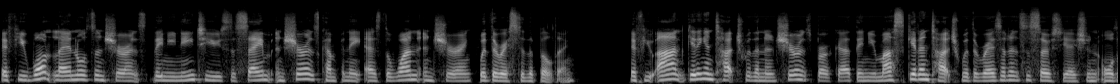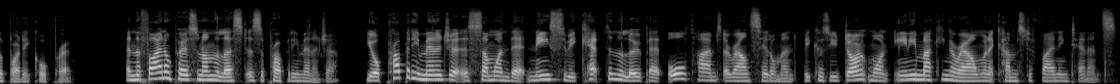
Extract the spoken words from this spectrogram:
if you want landlord's insurance, then you need to use the same insurance company as the one insuring with the rest of the building. If you aren't getting in touch with an insurance broker, then you must get in touch with the Residents Association or the body corporate. And the final person on the list is the property manager. Your property manager is someone that needs to be kept in the loop at all times around settlement because you don't want any mucking around when it comes to finding tenants.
